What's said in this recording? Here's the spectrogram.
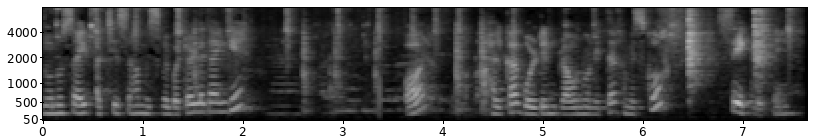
दोनों साइड अच्छे से हम इसमें बटर लगाएँगे और हल्का गोल्डन ब्राउन होने तक हम इसको सेक लेते हैं।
